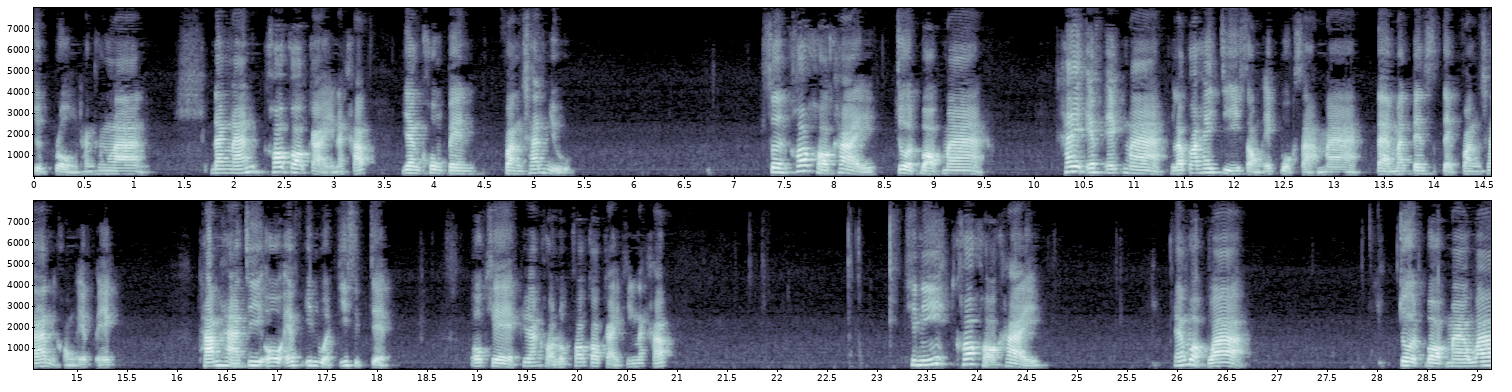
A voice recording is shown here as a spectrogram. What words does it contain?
จุดโปร่งทั้งข้างล่าง ดังนั้นข้อกอไก่นะครับ ยังคงเป็นฟังก์ชันอยู่ ส่วนข้อขอไข่โจทย์บอกมา ให้ f(x) มา แล้วก็ให้ g 2x บวก 3 มา แต่มันเป็นสเต็ปฟังก์ชันของ f(x) ทำหา GOF inverse 27 โอเค พี่รังขอลบข้อกอไก่ทิ้งนะครับ ทีนี้ข้อขอไข่แฮงบอกว่า โจทย์บอกมาว่า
